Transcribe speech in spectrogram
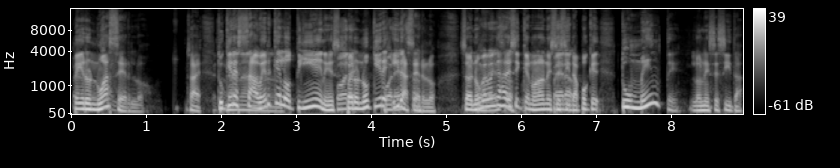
pero no hacerlo. O sea, tú No, quieres no, saber no. que lo tienes, Por pero no quieres ir a hacerlo. O sea, no me vengas a decir que no lo necesitas, Pero- porque tu mente lo necesita.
